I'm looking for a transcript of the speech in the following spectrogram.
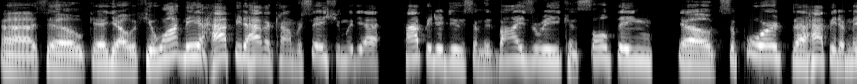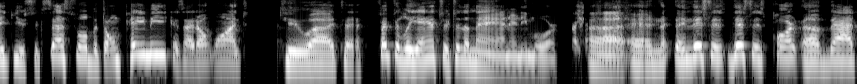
Uh, so, you know, if you want me, happy to have a conversation with you happy to do some advisory, consulting, you know, support. Uh, happy to make you successful, but don't pay me because I don't want to uh, to effectively answer to the man anymore. Uh, and and this is this is part of that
